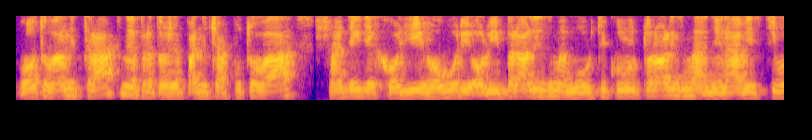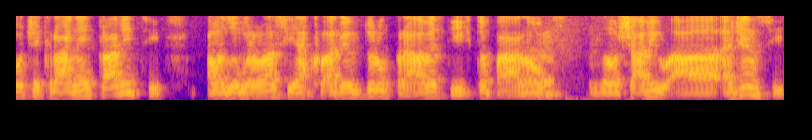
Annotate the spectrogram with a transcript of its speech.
Bolo to veľmi trápne, pretože pani Čaputová všade, kde chodí, hovorí o liberalizme, multikulturalizme a nenávisti voči krajnej pravici. Ale zobrala si ako agentúru práve týchto pánov zo Shaviu a Agency.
